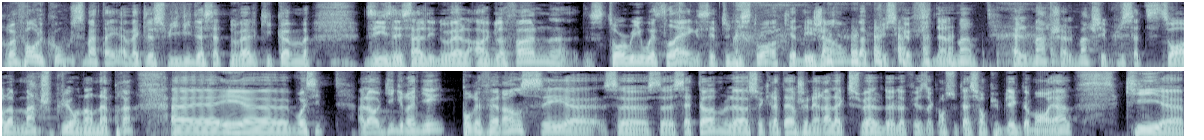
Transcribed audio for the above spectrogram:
refont le coup ce matin avec le suivi de cette nouvelle qui, comme disent les salles des nouvelles anglophones, The Story with Legs, c'est une histoire qui a des jambes, puisque finalement, elle marche, elle marche, et plus cette histoire-là marche, plus on en apprend. Euh, et euh, voici. Alors, Guy Grenier, pour référence, c'est euh, ce, cet homme-là, secrétaire général actuel de l'Office de consultation publique de Montréal, qui euh,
